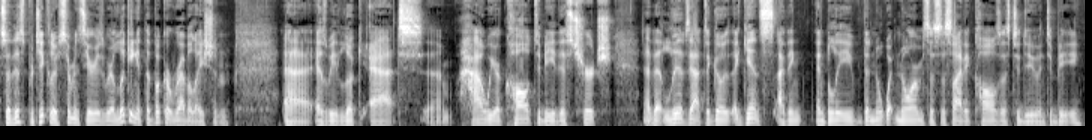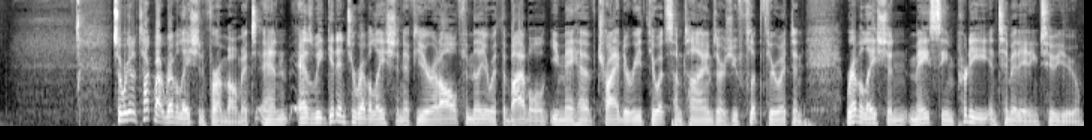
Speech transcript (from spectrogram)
So, this particular sermon series, we're looking at the book of Revelation uh, as we look at um, how we are called to be this church uh, that lives out to go against, I think, and believe the what norms of society calls us to do and to be. So, we're going to talk about Revelation for a moment. And as we get into Revelation, if you're at all familiar with the Bible, you may have tried to read through it sometimes, or as you flip through it, and Revelation may seem pretty intimidating to you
